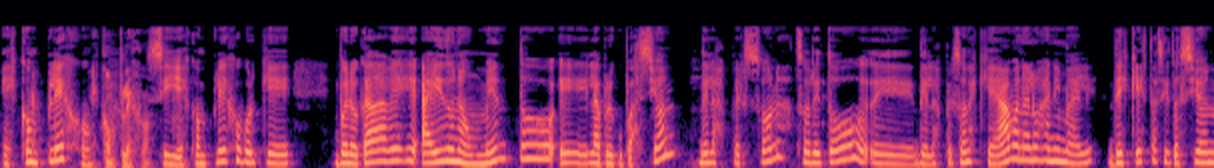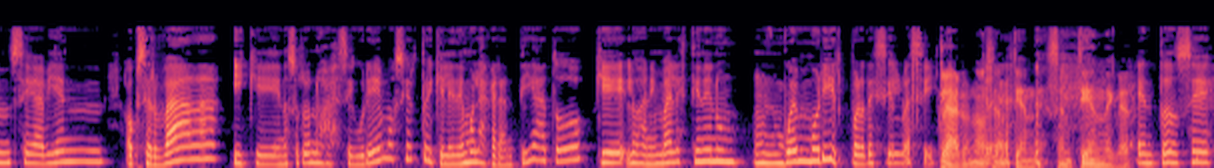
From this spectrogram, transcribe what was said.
es complejo. Es complejo. Sí, es complejo porque, bueno, cada vez ha ido un aumento eh, la preocupación de las personas, sobre todo eh, de las personas que aman a los animales, de que esta situación sea bien observada y que nosotros nos aseguremos, ¿cierto? Y que le demos las garantías a todos que los animales tienen un, buen morir, por decirlo así. Claro, no, se entiende, se entiende, claro. Entonces,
